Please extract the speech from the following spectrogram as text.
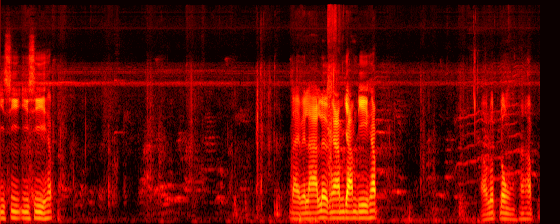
EC EC ครับ ได้เวลาเลิกงามยามดีครับ เอารถลงนะครับอื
